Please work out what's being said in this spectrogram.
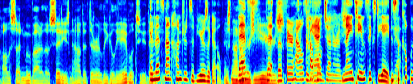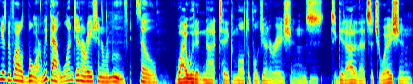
all of a sudden move out of those cities now that they're legally able to They and that's not hundreds of years ago. It's not that's, hundreds of years. That, the Fair Housing couple Act, generations. 1968. It's Yeah. a couple years before I was born. We've got one generation removed. So why would it not take multiple generations mm-hmm. to get out of that situation?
